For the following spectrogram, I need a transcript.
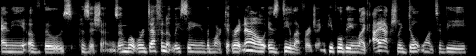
any of those positions? And what we're definitely seeing in the market right now is deleveraging. People being like, I actually don't want to be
